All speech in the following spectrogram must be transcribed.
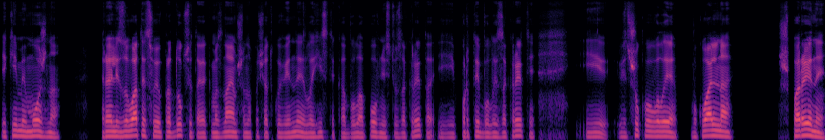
якими можна реалізувати свою продукцію, так як ми знаємо, що на початку війни логістика була повністю закрита, і порти були закриті, і відшукували буквально шпарини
